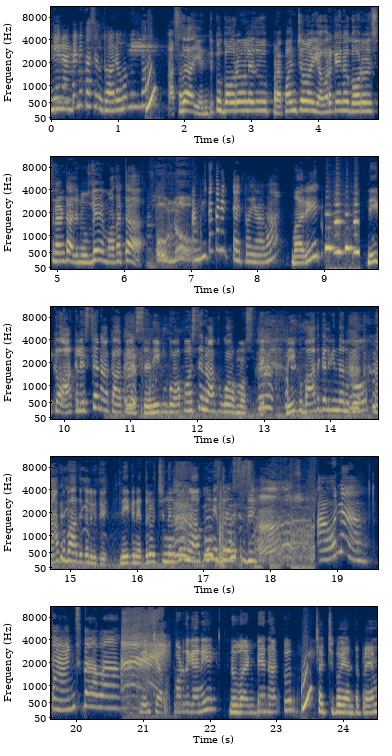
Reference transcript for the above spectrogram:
నేనంటే నీకు అసలు గౌరవం ఉందా? అసలు ఎందుకు గౌరవం లేదు? ప్రపంచంలో ఎవరికైనా గౌరవం ఇస్తున్నా అంటే అది నువ్వే మొదట. అంత కనెక్ట్ అయిపోయావా? మరి? నీకు ఆకలిస్తే నాకు ఆకలిస్తుంది నీకు కోపం వస్తే నాకు కోపం వస్తుంది. నీకు బాధ కలిగింది అనుకో నాకు బాధ కలుగుతుంది నీకు నిద్ర వచ్చింది అనుకో నాకు నిద్ర వస్తుంది. థ్యాంక్స్ బావా నేను చెప్పకూడదు కానీ నువ్వంటే నాకు చచ్చిపోయేంత ప్రేమ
